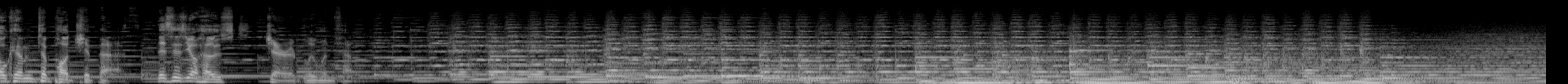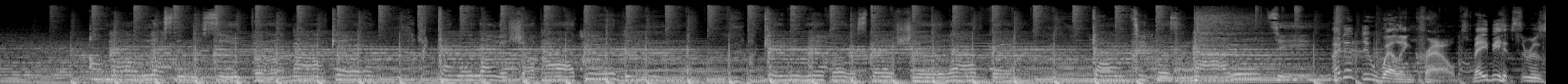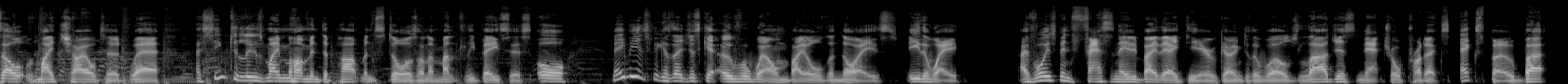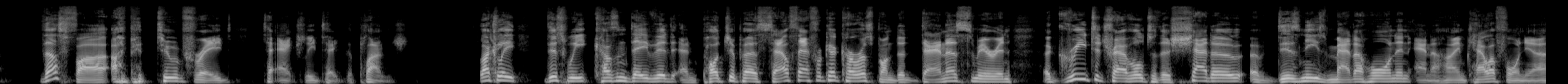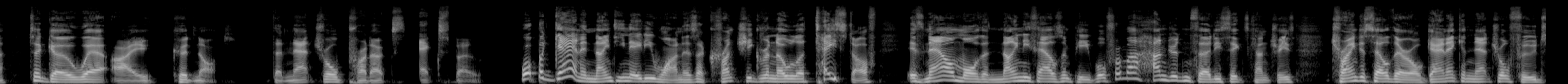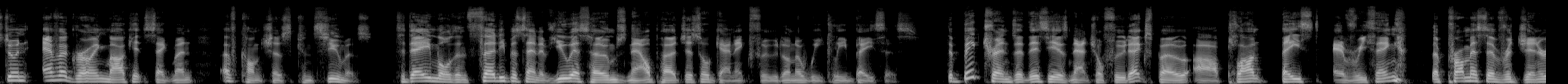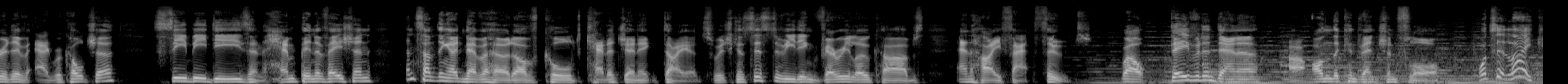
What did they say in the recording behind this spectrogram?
Welcome to Podship Earth. This is your host, Jared Blumenfeld. I'm lost in the supermarket. I can no longer shop happily. I came in here for a special offer. Guaranteed personality. I don't do well in crowds. Maybe it's the result of my childhood where I seem to lose my mom in department stores on a monthly basis. Or maybe it's because I just get overwhelmed by all the noise. Either way, I've always been fascinated by the idea of going to the world's largest natural products expo, but thus far I've been too afraid to actually take the plunge. Luckily, this week, cousin David and Podship Earth South Africa correspondent Dana Smirin agreed to travel to the shadow of Disney's Matterhorn in Anaheim, California, to go where I could not the Natural Products Expo. What began in 1981 as a crunchy granola taste off is now more than 90,000 people from 136 countries trying to sell their organic and natural foods to an ever growing market segment of conscious consumers. Today, more than 30% of US homes now purchase organic food on a weekly basis. The big trends at this year's Natural Food Expo are plant based everything, the promise of regenerative agriculture, CBDs and hemp innovation, and something I'd never heard of called ketogenic diets, which consist of eating very low carbs and high fat foods. Well, David and Dana are on the convention floor. What's it like?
